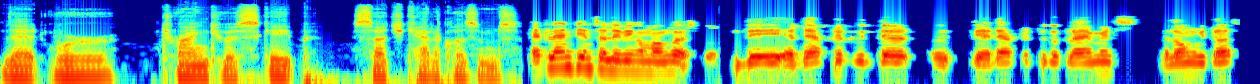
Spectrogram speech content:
that were trying to escape such cataclysms. Atlanteans are living among us. They adapted with their, uh, they adapted to the climates along with us,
